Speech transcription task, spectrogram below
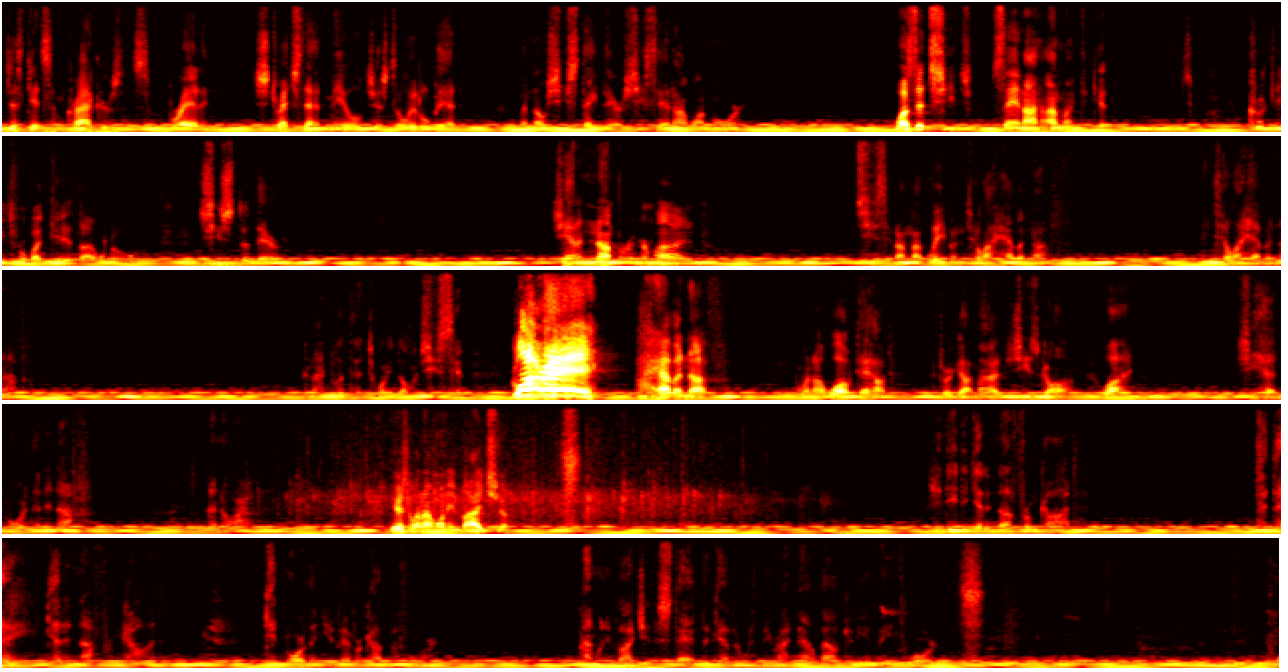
just get some crackers and some bread and stretch that meal just a little bit. But no, she stayed there. She said, I want more. Was it she saying, I, I'd like to get cookies for my kids? I don't know. She stood there. She had a number in her mind. She said, I'm not leaving until I have enough. Until I have enough. And I put that $20. She said, Glory! Have enough. And when I walked out, after I got my she's gone. Why? She had more than enough. I know her. Here's what I want to invite you. You need to get enough from God.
